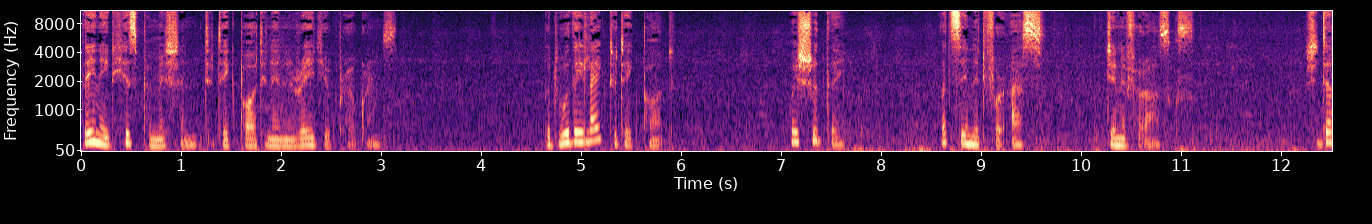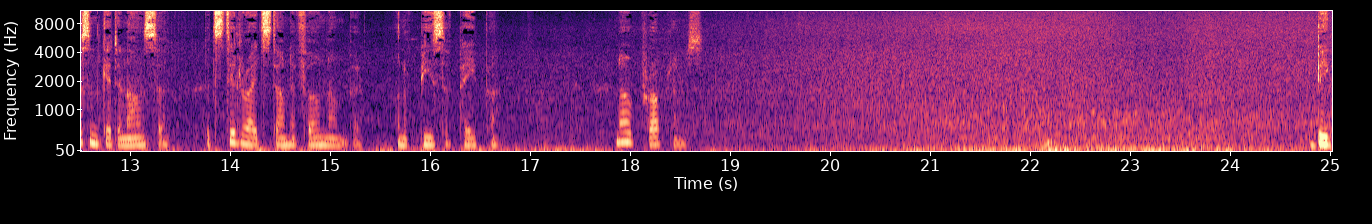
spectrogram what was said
They need his permission to take part in any radio programs. But would they like to take part? Why should they? What's in it for us? Jennifer asks. She doesn't get an answer, but still writes down her phone number on a piece of paper. No problems. Big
